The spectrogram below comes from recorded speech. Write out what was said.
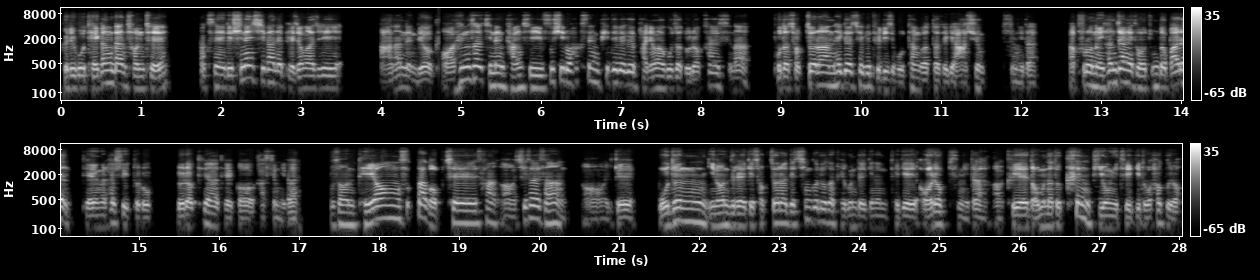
그리고 대강당 전체 학생에게 쉬는 시간을 배정하지 않았는데요. 어, 행사 진행 당시 수시로 학생 피드백을 반영하고자 노력하였으나 보다 적절한 해결책을 드리지 못한 것 같아 되게 아쉽습니다. 앞으로는 현장에서 좀 더 빠른 대응을 할 수 있도록 노력해야 될 것 같습니다. 우선 대형 숙박 업체 상, 어, 시설상 어, 이게 모든 인원들에게 적절하게 친구료가 배분되기는 되게 어렵습니다. 어, 그에 너무나도 큰 비용이 들기도 하고요.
